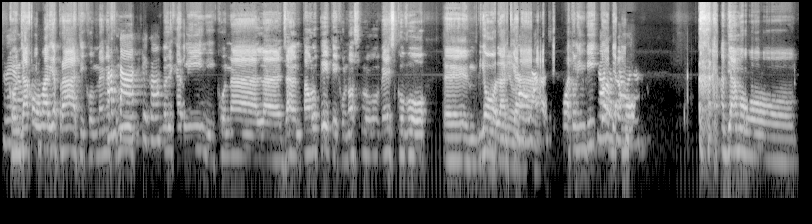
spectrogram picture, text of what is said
Vero. con Giacomo Maria Prati, con Meme Fantastico. con De Carlini, con uh, la- Gianpaolo Pepe, con il nostro vescovo eh, Viola che ha accettato l'invito. Ciao, Abbiamo, abbiamo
